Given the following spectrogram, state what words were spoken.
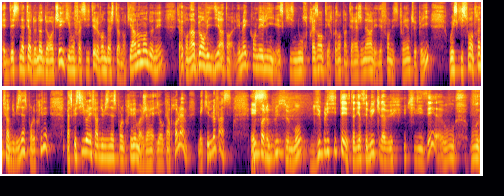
être destinataire de notes de Rothschild qui vont faciliter la vente d'Alstom. Donc il y a un moment donné, c'est vrai qu'on a un peu envie de dire attends, les mecs qu'on élit, est-ce qu'ils nous représentent Ils représentent l'intérêt général et défendent les citoyens de ce pays Ou est-ce qu'ils sont en train de faire du business pour le privé? Parce que s'ils veulent faire du business pour le privé, moi, il n'y a aucun problème, mais qu'ils le fassent. Et, une fois de plus, ce mot duplicité, c'est-à-dire c'est lui qui l'avait utilisé. Vous, vous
